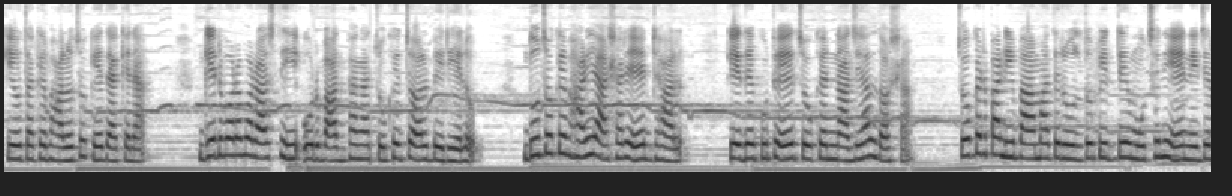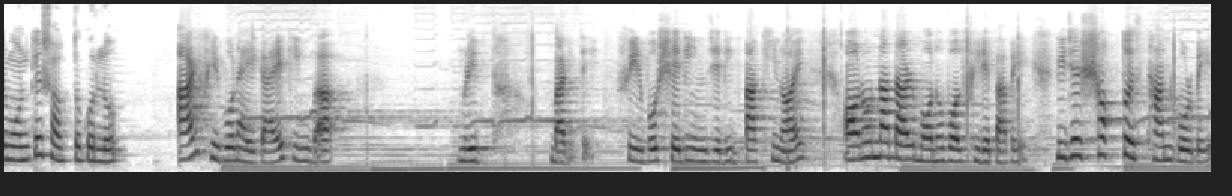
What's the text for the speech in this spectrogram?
কেউ তাকে ভালো চোখে দেখে না। গেট বরাবর আসতেই ওর বাঁধ ভাঙা চোখের জল বেরিয়ে এলো। দু চোখে ভারী আষাঢ়ে ঢাল, কেঁদে কুটে চোখের নাজেহাল দশা। চোখের পানি বাম হাতের উল্টো পিঠ দিয়ে মুছে নিয়ে নিজের মনকে শক্ত করল। আর ফিরবো না এই গায়ে কিংবা মৃদ্ধা বাড়িতে। ফিরবো সেদিন যেদিন পাখি নয়, অনন্যা তার মনোবল ফিরে পাবে। নিজের শক্ত স্থান করবে,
